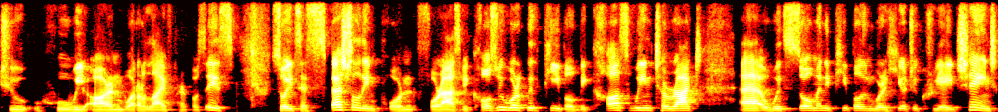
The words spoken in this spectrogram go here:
to who we are and what our life purpose is. So it's especially important for us because we work with people, because we interact uh, with so many people and we're here to create change.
